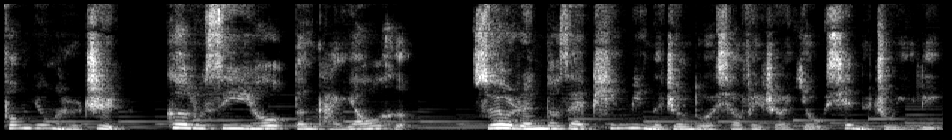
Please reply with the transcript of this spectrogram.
蜂拥而至，各路 CEO 登台吆喝，所有人都在拼命地争夺消费者有限的注意力。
